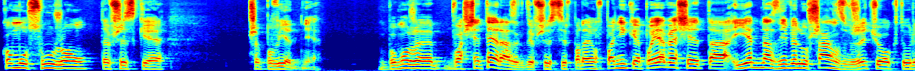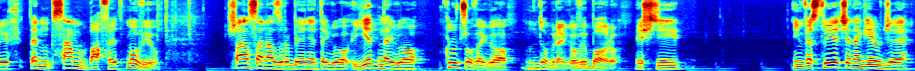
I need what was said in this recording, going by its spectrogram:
Komu służą te wszystkie przepowiednie? Bo może właśnie teraz, gdy wszyscy wpadają w panikę, pojawia się ta jedna z niewielu szans w życiu, o których ten sam Buffett mówił szansa na zrobienie tego jednego kluczowego, dobrego wyboru. Jeśli inwestujecie na giełdzie,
